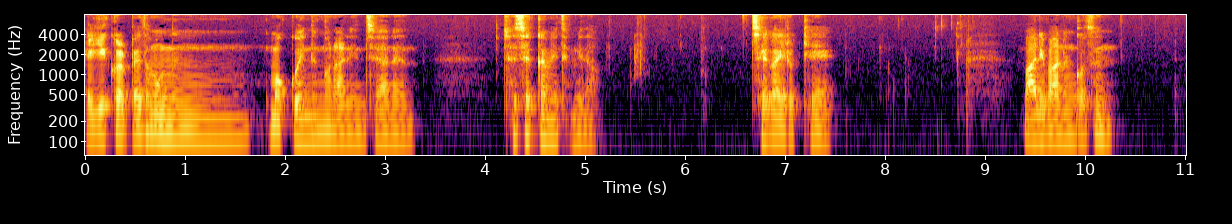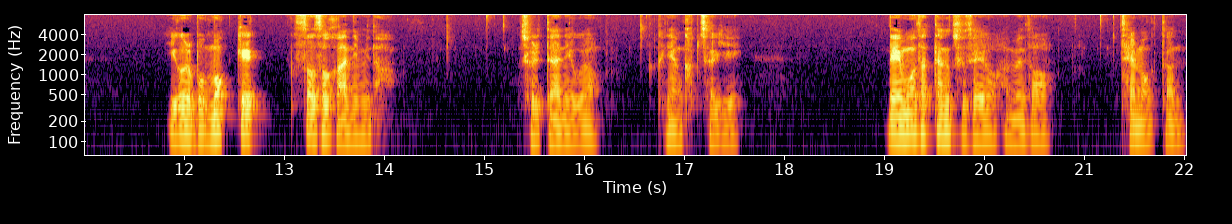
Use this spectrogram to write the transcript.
애기 걸 뺏어 먹는 먹고 있는 건 아닌지 하는 죄책감이 듭니다. 제가 이렇게 말이 많은 것은 이걸 못 먹게 써서가 아닙니다. 절대 아니고요. 그냥 갑자기 네모 사탕 주세요 하면서 잘 먹던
